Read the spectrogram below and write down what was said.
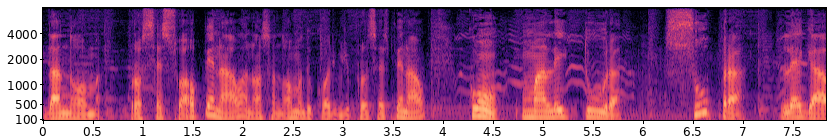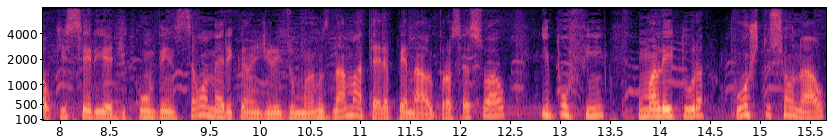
da norma processual penal, a nossa norma do Código de Processo Penal, com uma leitura supra legal que seria de Convenção Americana de Direitos Humanos na matéria penal e processual e por fim uma leitura constitucional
